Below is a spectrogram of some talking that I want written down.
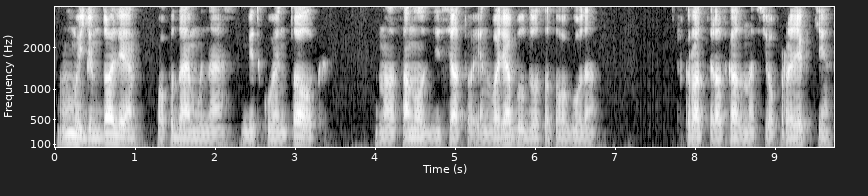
Ну, мы идем далее, попадаем мы на Bitcoin Talk. У нас анонс 10 января был 2020 года. Вкратце рассказано все о проекте,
